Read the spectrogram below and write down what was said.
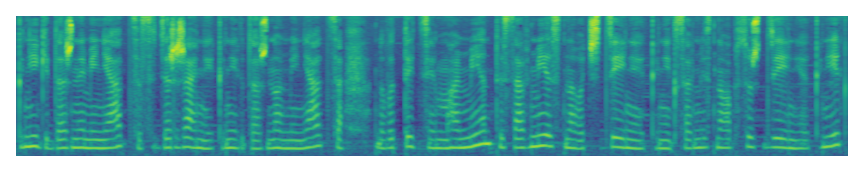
книги должны меняться, содержание книг должно меняться, но вот эти моменты совместного чтения книг, совместного обсуждения книг,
